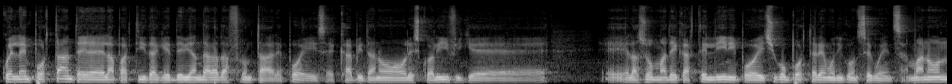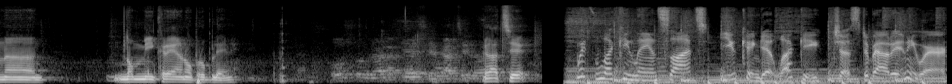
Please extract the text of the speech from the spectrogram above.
quella importante è la partita che devi andare ad affrontare, poi se capitano le squalifiche e la somma dei cartellini poi ci comporteremo di conseguenza, ma non, non mi creano problemi. Grazie. With lucky landslots, you can get lucky just about anywhere.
